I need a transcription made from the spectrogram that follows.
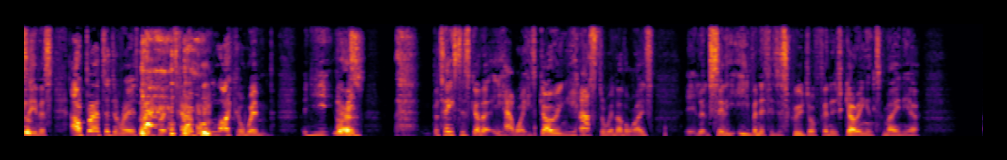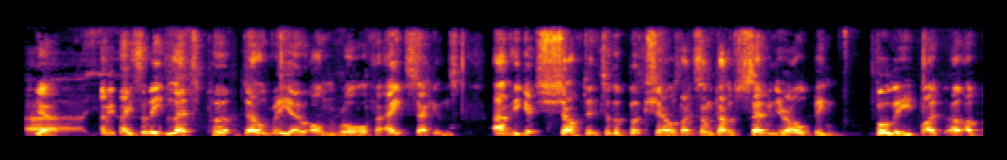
to let's- see this? Alberto Del Rio's been booked terrible, like a wimp. You, I mean, Yes. Batista's gonna. He, how he's going. He has to win. Otherwise, it looks silly. Even if it's a screwjob finish going into Mania. Uh, Yeah. I mean, basically, let's put Del Rio on Raw for eight seconds, and he gets shoved into the bookshelves like some kind of seven-year-old being bullied by uh, a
